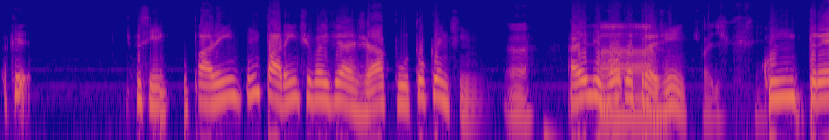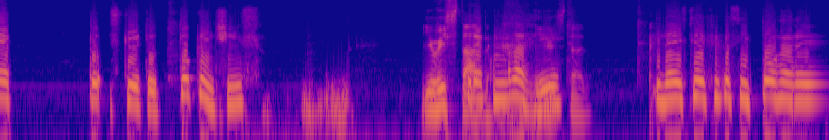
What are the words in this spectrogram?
Porque, tipo assim, parente, um parente vai viajar pro Tocantins. Ah, Aí ele volta Ah. pra gente pode crer. com um treco to- escrito Tocantins. E o estado? Treco E o estado? E daí você fica assim, porra, velho,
